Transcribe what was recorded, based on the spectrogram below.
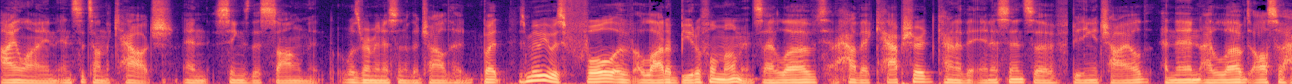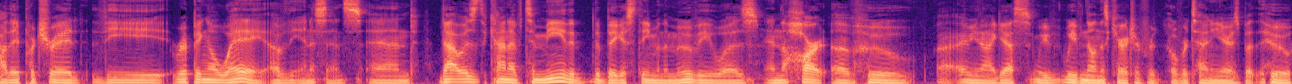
eye line and sits on the couch and sings this song that was reminiscent of their childhood. But this movie was full of a lot of beautiful moments. I loved how they captured kind of the innocence of being a child. And then I loved also how they portrayed the ripping away of the innocence. And that was the kind of, to me, the, the biggest theme of the movie was, and the heart of who I mean, I guess we've we've known this character for over ten years, but who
